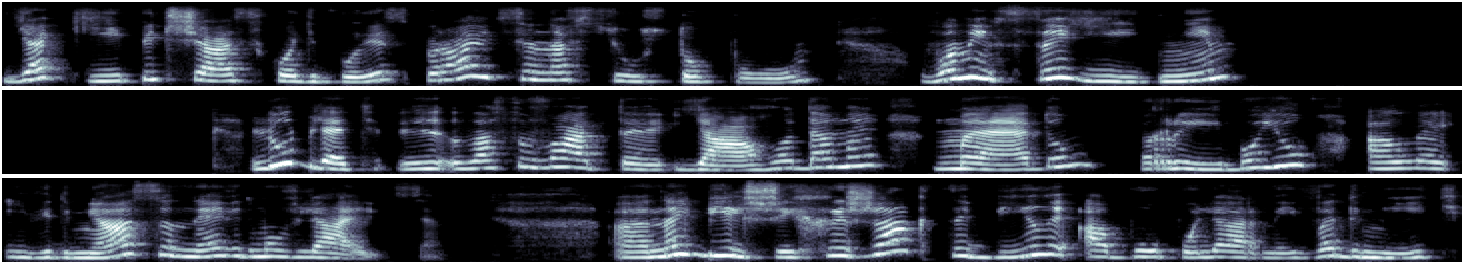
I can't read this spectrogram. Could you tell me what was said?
які під час ходьби спираються на всю стопу, вони всеїдні, люблять ласувати ягодами, медом, рибою, але і від м'яса не відмовляються. Найбільший хижак це білий або полярний ведмідь,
